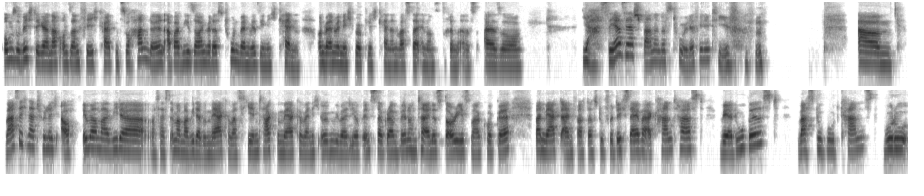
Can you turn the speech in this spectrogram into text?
umso wichtiger, nach unseren Fähigkeiten zu handeln. Aber wie sollen wir das tun, wenn wir sie nicht kennen und wenn wir nicht wirklich kennen, was da in uns drin ist? Also ja, sehr, sehr spannendes Tool, definitiv. Ähm, was ich natürlich auch immer mal wieder, was heißt immer mal wieder bemerke, was ich jeden Tag bemerke, wenn ich irgendwie bei dir auf Instagram bin und deine Stories mal gucke, man merkt einfach, dass du für dich selber erkannt hast, wer du bist, was du gut kannst, wo du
